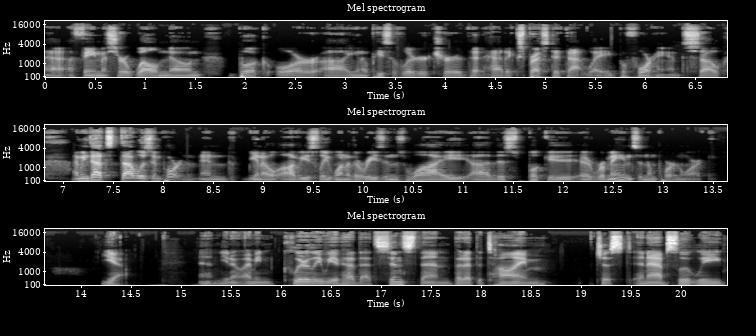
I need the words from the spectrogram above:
uh, a famous or well-known book or uh, you know piece of literature that had expressed it that way beforehand. So i mean that's that was important. And you know obviously one of the reasons why uh, this book i uh, remains an important work. Yeah. And, you know, I mean, clearly we have had that since then, but at the time, just an absolutely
